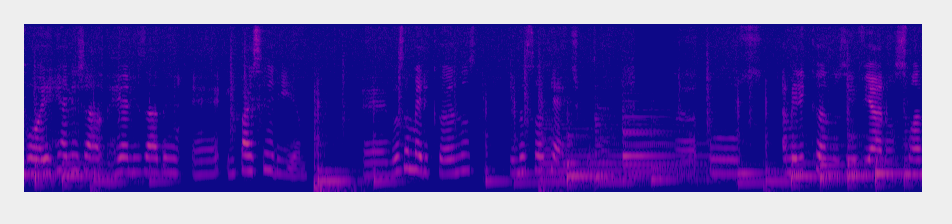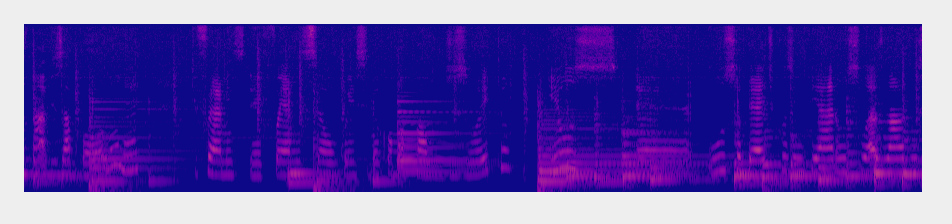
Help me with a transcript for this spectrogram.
foi realiza, realizada em, é, em parceria é, dos americanos e dos soviéticos. Né? Uh, os americanos enviaram suas naves Apollo, né? que foi a, é, foi a missão conhecida como Apollo 18, e os, é, os soviéticos enviaram suas naves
